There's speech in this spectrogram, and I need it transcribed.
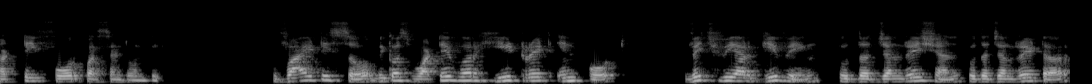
34% only. Why it is so? Because whatever heat rate input which we are giving to the generation to the generator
